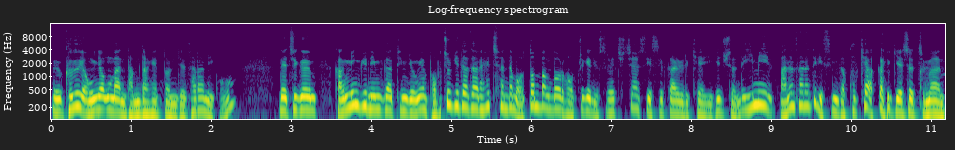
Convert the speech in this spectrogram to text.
그렇습니다. 그 영역만 담당했던 이제 사람이고 근데 지금 강민규님 같은 경우에는 법조 기자단을 해체한다면 어떤 방법으로 법조계 뉴스를 취재할 수 있을까요? 이렇게 얘기해 주셨는데 이미 많은 사람들이 있습니다. 국회 아까 얘기하셨지만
